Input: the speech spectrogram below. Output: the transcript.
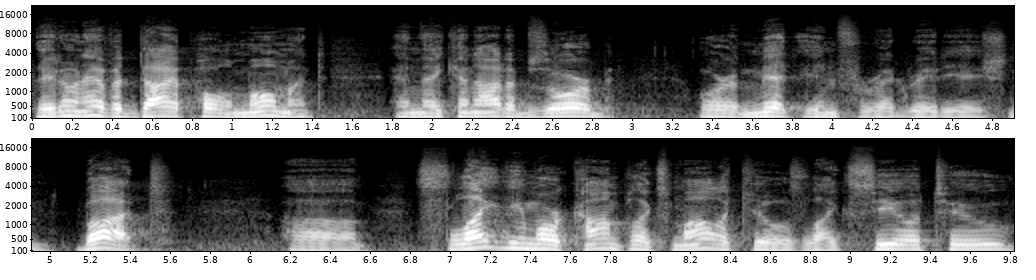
They don't have a dipole moment, and they cannot absorb or emit infrared radiation. But uh, slightly more complex molecules like CO2,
